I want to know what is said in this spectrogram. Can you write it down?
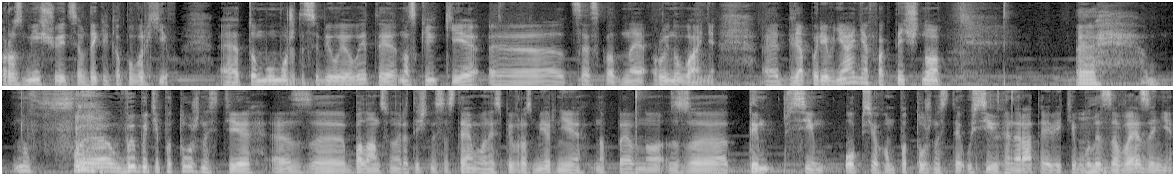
розміщуються в декілька поверхів. Е, тому можете собі уявити, наскільки е, це складне руйнування. Е, для порівняння, фактично. Е, Ну, в е, вибиті потужності е, з балансу енергетичної системи вони співрозмірні, напевно, з тим всім обсягом потужності усіх генераторів, які були завезені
